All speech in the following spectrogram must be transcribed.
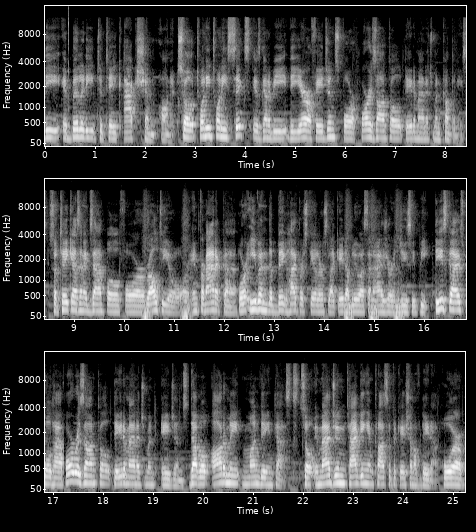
the ability to take action on it? So 2026 is going to be the year of agents for horizontal horizontal data management companies. So take as an example for Reltio or Informatica or even the big hyperscalers like AWS and Azure and GCP. These guys will have horizontal data management agents that will automate mundane tasks. So imagine tagging and classification of data or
